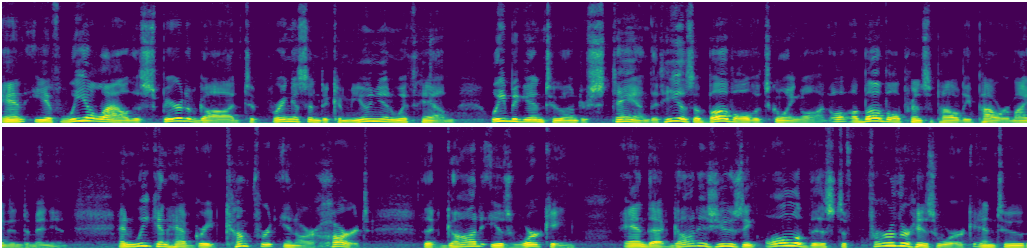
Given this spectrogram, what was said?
And if we allow the Spirit of God to bring us into communion with Him, we begin to understand that He is above all that's going on, above all principality, power, might, and dominion. And we can have great comfort in our heart that God is working and that God is using all of this to further His work and to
